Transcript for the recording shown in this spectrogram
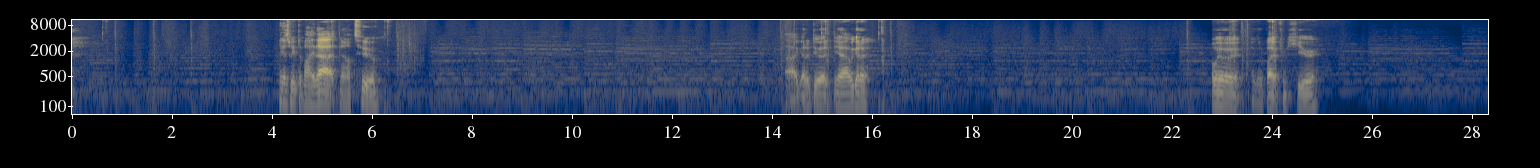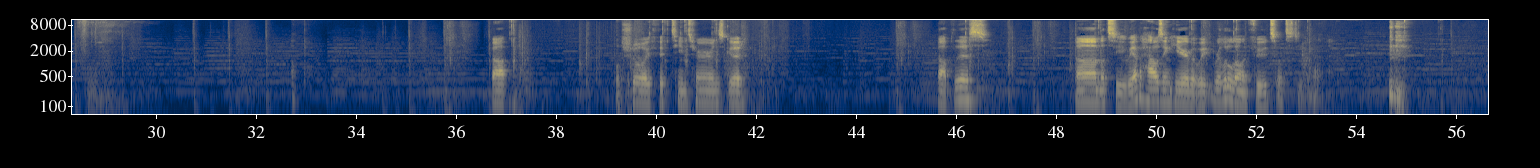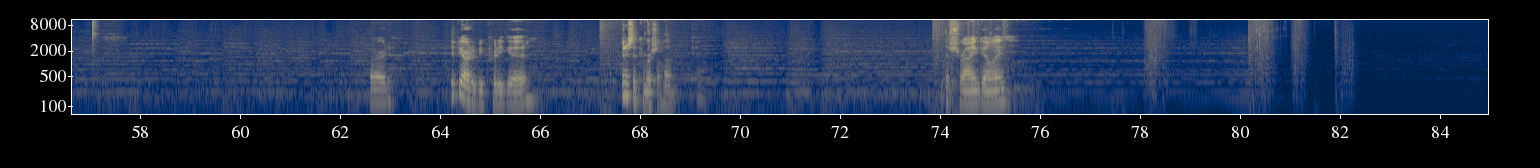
I guess we have to buy that now too. Uh, I gotta do it. Yeah, we gotta... Oh, wait, wait, wait. I gotta buy it from here. Up. Up. Bolshoi, 15 turns, good. Stop this. Um, let's see. We have a housing here, but we, we're a little low on food, so let's do that. Shipyard. Shipyard would be pretty good. Finish the commercial hub. Get the shrine going.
